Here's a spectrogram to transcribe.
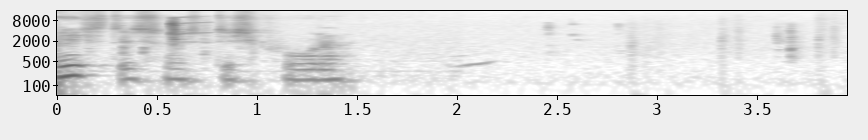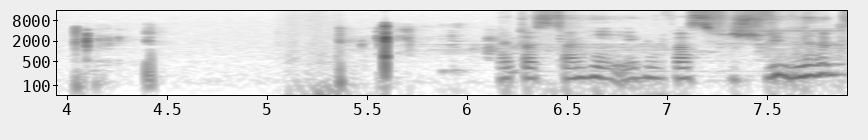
Richtig, richtig cool. Dass dann hier irgendwas verschwindet.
